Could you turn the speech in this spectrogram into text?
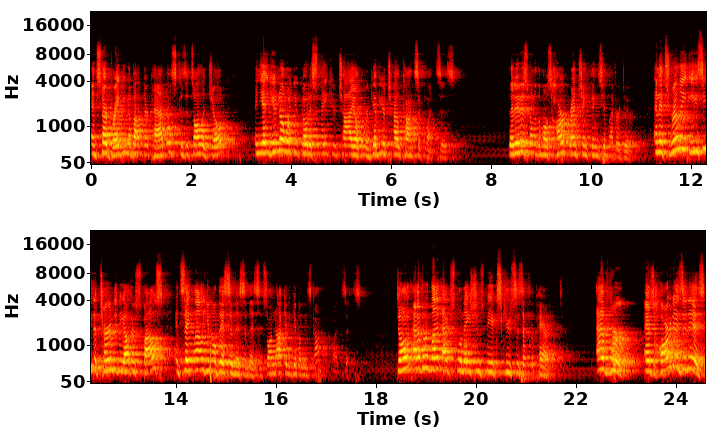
and start bragging about their paddles because it's all a joke. And yet, you know when you go to spank your child or give your child consequences, that it is one of the most heart wrenching things you'll ever do. And it's really easy to turn to the other spouse and say, well, you know, this and this and this, and so I'm not going to give them these consequences. Don't ever let explanations be excuses as a parent. Ever. As hard as it is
